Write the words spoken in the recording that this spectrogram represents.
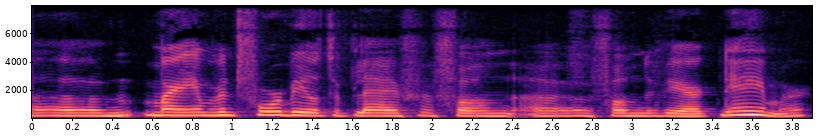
Um, maar om het voorbeeld te blijven van, van de werknemer.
